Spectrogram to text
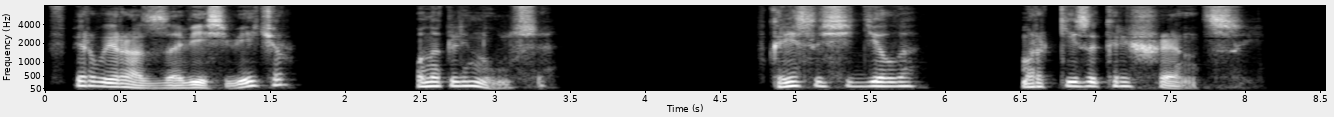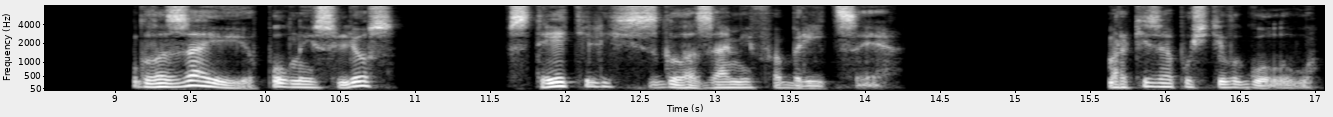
В первый раз за весь вечер он оглянулся. Кресле сидела маркиза Крешенци. Глаза ее, полные слез, встретились с глазами Фабриция. Маркиза опустила голову.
